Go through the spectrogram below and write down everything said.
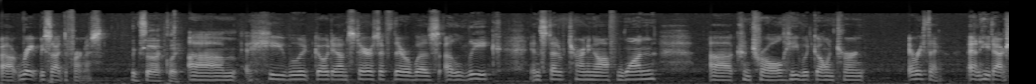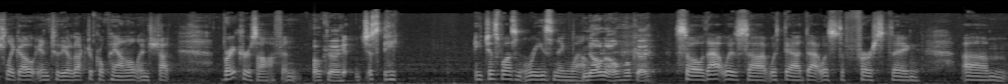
Uh, right beside the furnace. exactly Um, he would go downstairs if there was a leak. Instead of turning off one uh, control, he would go and turn everything, and he'd actually go into the electrical panel and shut breakers off. And okay just he he just wasn't reasoning well. no no okay So that was uh, with Dad. That was the first thing. Um,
